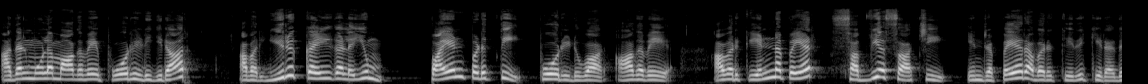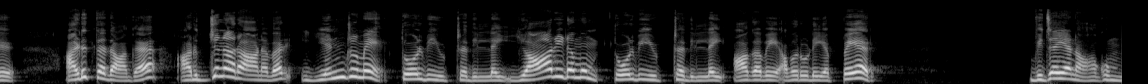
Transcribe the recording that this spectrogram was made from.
அதன் மூலமாகவே போரிடுகிறார். அவர் இரு கைகளையும் பயன்படுத்தி போரிடுவார். ஆகவே அவருக்கு என்ன பெயர்? சவ்யசாட்சி என்ற பெயர் அவருக்கு இருக்கிறது. அடுத்ததாக அர்ஜுனரானவர் என்றுமே தோல்வியுற்றதில்லை. யாரிடமும் தோல்வியுற்றதில்லை. ஆகவே அவருடைய பெயர் விஜயனாகும்.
